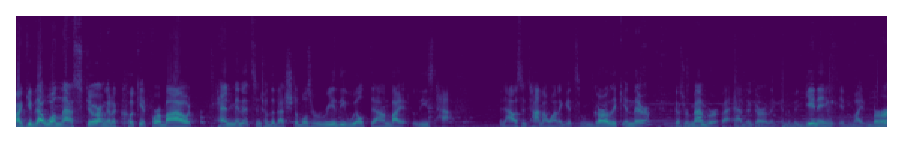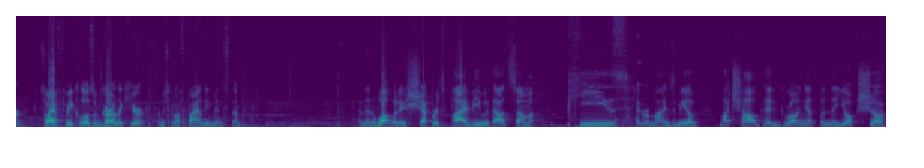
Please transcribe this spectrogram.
right, give that one last stir. I'm gonna cook it for about 10 minutes until the vegetables really wilt down by at least half. Now is the time I wanna get some garlic in there, because remember, if I add the garlic in the beginning, it might burn. So I have three cloves of garlic here. I'm just gonna finely mince them. And then what would a shepherd's pie be without some peas? It reminds me of my childhood growing up in the Yorkshire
